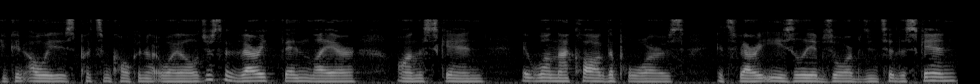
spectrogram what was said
you can always put some coconut oil, just a very thin layer on the skin. It will not clog the pores. It's very easily absorbed into the skin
